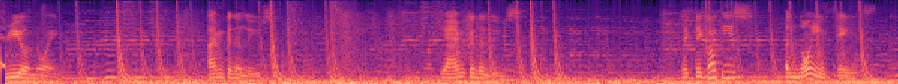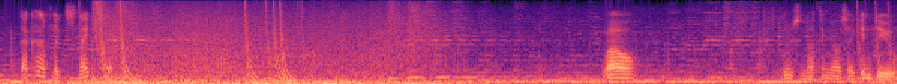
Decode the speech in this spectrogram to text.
Real annoying. I'm gonna lose. Yeah, I'm gonna lose. Like, they got these annoying things that kind of like snipe. Well, there's nothing else I can do.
